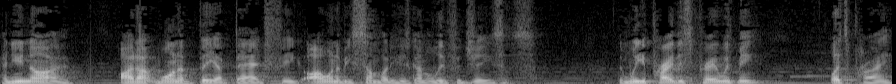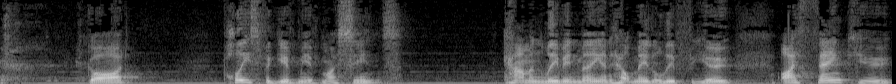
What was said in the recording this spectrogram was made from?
And you know, I don't want to be a bad fig. I want to be somebody who's going to live for Jesus. Then will you pray this prayer with me? Let's pray. God, please forgive me of my sins. Come and live in me and help me to live for you. I thank you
